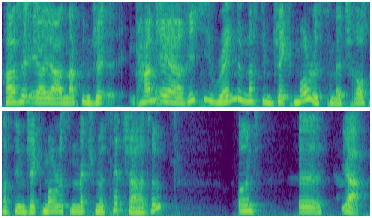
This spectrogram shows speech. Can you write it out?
hatte er ja nach dem, ja kam er ja richtig random nach dem Jack Morris-Match raus, nachdem Jack Morris ein Match mit Thatcher hatte. Und, äh, ja,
